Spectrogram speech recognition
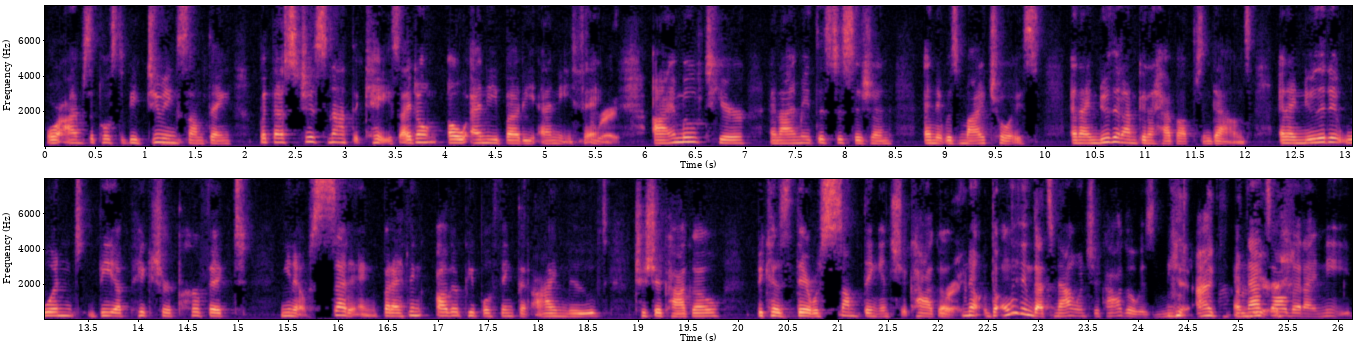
or i'm supposed to be doing mm-hmm. something but that's just not the case. I don't owe anybody anything. Right. i moved here and i made this decision and it was my choice and i knew that i'm going to have ups and downs and i knew that it wouldn't be a picture perfect you know setting but i think other people think that i moved to chicago because there was something in chicago Right. no the only thing that's now in chicago is me I, and that's here. all that I need.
